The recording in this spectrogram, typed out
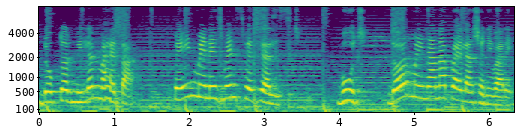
Doctor Milan Mehta, pain management specialist. Bhuj, દર મહિનાના પહેલા શનિવારે.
